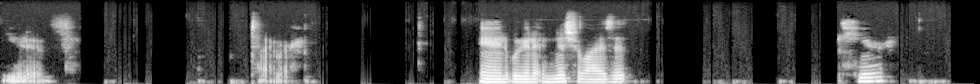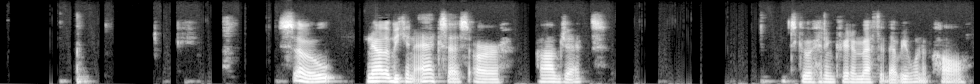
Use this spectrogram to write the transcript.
unit timer and we're going to initialize it here So now that we can access our object, let's go ahead and create a method that we want to call.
